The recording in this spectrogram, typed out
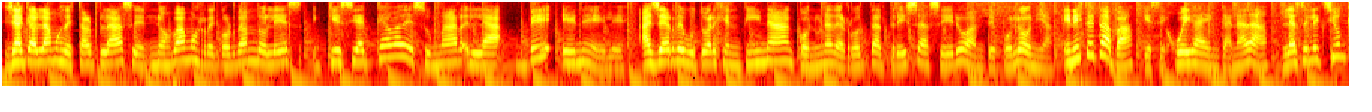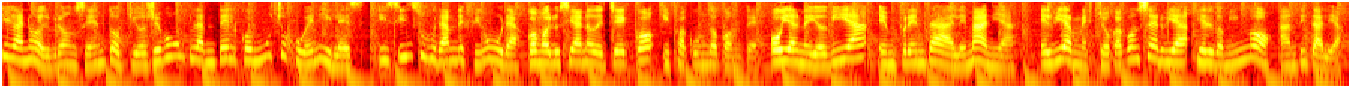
Ya que hablamos de Star Plus, eh, nos vamos recordándoles que se acaba de sumar la BNL. Ayer debutó Argentina con una derrota 3 a 0 ante Polonia. En esta etapa, que se juega en La selección que ganó el bronce en Tokio llevó un plantel con muchos juveniles y sin sus grandes figuras como Luciano de Checo y Facundo Conte. Hoy al mediodía enfrenta a Alemania, el viernes choca con Serbia y el domingo ante Italia.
